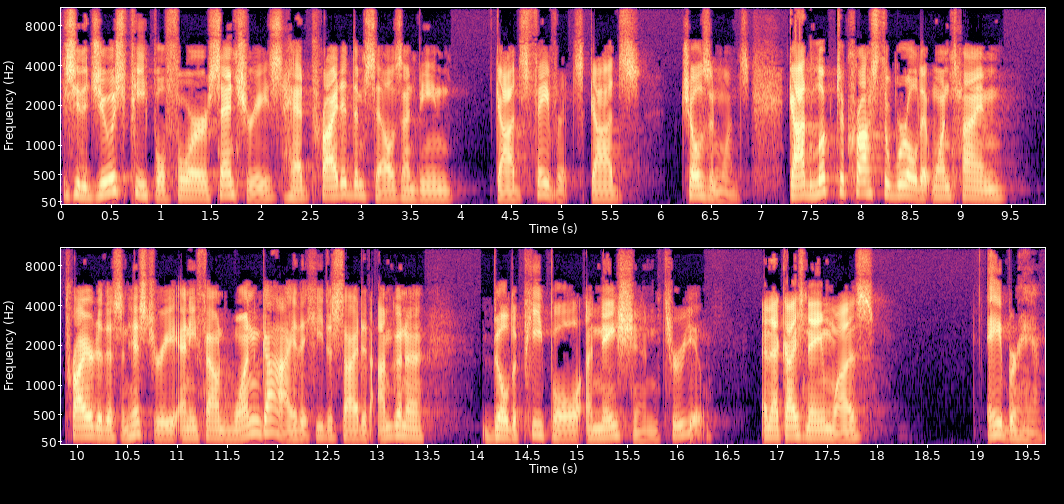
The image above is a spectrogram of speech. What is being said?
You see, the Jewish people for centuries had prided themselves on being God's favorites, God's chosen ones. God looked across the world at one time prior to this in history, and he found one guy that he decided, I'm going to build a people, a nation through you. And that guy's name was Abraham.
